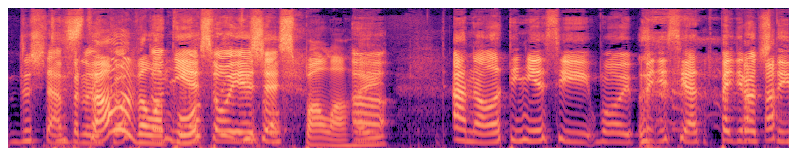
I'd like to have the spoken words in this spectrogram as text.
štamprlíkov, Stále veľa to nie, po to osmi je, že... spala, hej. Uh, áno, ale ty nie si môj 55-ročný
